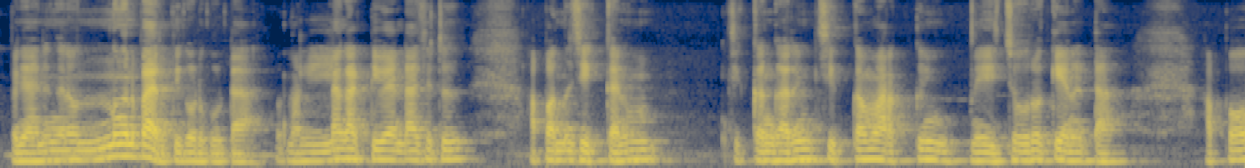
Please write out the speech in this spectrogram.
അപ്പോൾ ഞാനിങ്ങനെ ഒന്നും ഇങ്ങനെ പരത്തി കൊടുക്കൂട്ടാ. നല്ല കട്ടി വേണ്ട വെച്ചിട്ട് അപ്പം അന്ന് ചിക്കനും ചിക്കൻ കറിയും ചിക്കൻ വറക്കും നെയ്ച്ചോറും ഒക്കെയാണ് കേട്ടാ അപ്പോൾ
